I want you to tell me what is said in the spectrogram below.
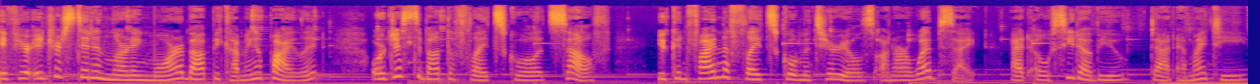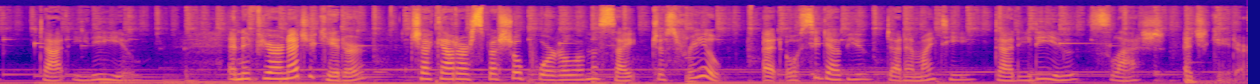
If you're interested in learning more about becoming a pilot, or just about the flight school itself, you can find the flight school materials on our website at ocw.mit.edu. And if you're an educator, check out our special portal on the site just for you at ocw.mit.edu/educator.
